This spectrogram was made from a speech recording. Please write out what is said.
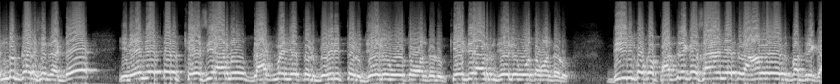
ఎందుకు కలిసిందంటే ఈయన ఏం చెప్తాడు కేసీఆర్ను బ్లాక్ మెయిల్ చెప్తాడు బెదిరిస్తాడు జైలు పోతాం అంటాడు కేటీఆర్ను జైలు పోతాం అంటాడు. దీనికి ఒక పత్రిక సాయం చేస్తాడు ఆంధ్రప్రదేశ్ పత్రిక.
